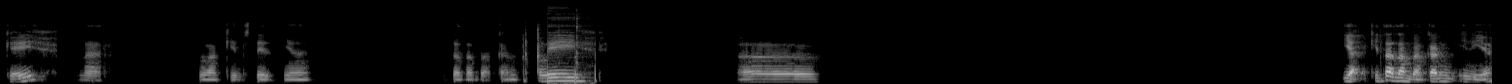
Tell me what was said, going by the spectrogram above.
Oke, nah setelah game state-nya kita tambahkan play. Uh, ya kita tambahkan ini ya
